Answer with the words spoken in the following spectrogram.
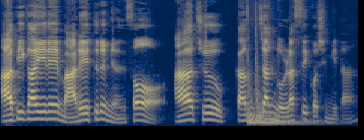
아비가일의 말을 들으면서 아주 깜짝 놀랐을 것입니다.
